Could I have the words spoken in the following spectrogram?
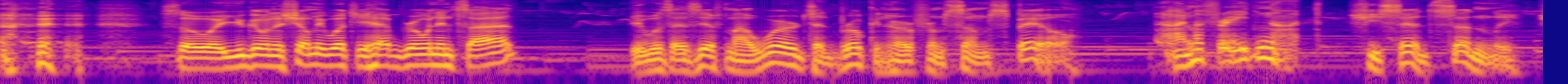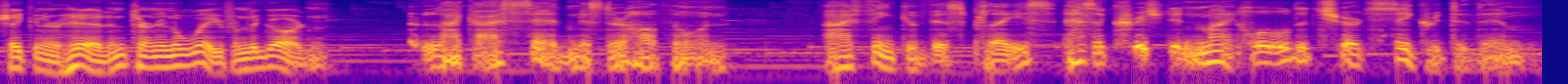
so, are you going to show me what you have growing inside? It was as if my words had broken her from some spell. I'm afraid not, she said suddenly, shaking her head and turning away from the garden. Like I said, Mr. Hawthorne, I think of this place as a Christian might hold a church sacred to them.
